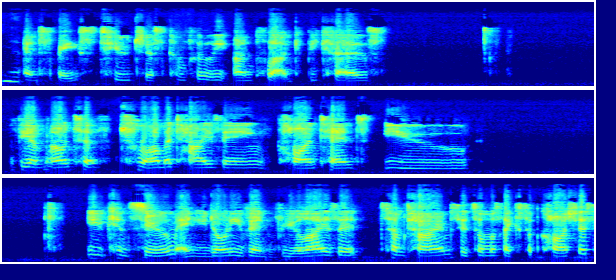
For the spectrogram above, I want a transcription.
yeah. and space to just completely unplug because the amount of traumatizing content you you consume and you don't even realize it sometimes it's almost like subconscious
